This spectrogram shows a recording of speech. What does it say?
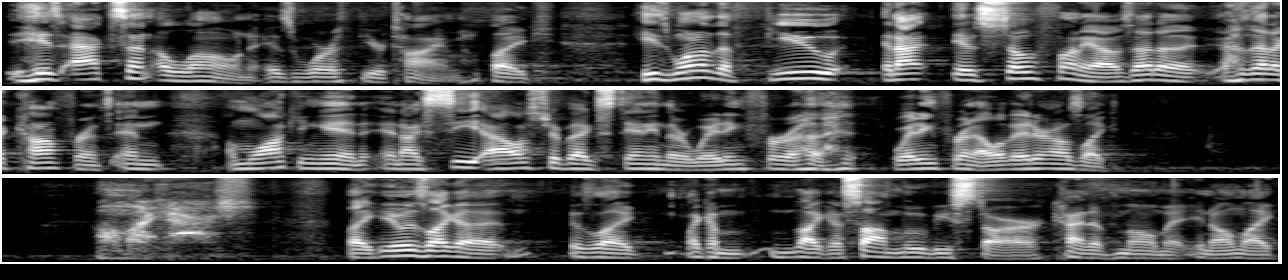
his accent alone is worth your time. Like, he's one of the few, and I, it was so funny. I was at a, I was at a conference, and I'm walking in, and I see Alistair Begg standing there waiting for, a, waiting for an elevator, and I was like, oh my gosh. Like it was like a it was like like a like I saw a movie star kind of moment, you know. I'm like,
